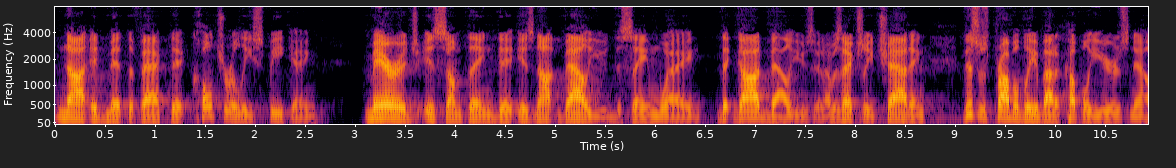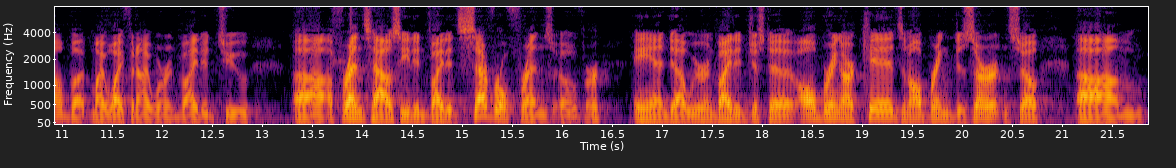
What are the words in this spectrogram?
not admit the fact that culturally speaking, marriage is something that is not valued the same way that God values it. I was actually chatting, this was probably about a couple years now, but my wife and I were invited to uh, a friend's house. He'd invited several friends over, and uh, we were invited just to all bring our kids and all bring dessert, and so um,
